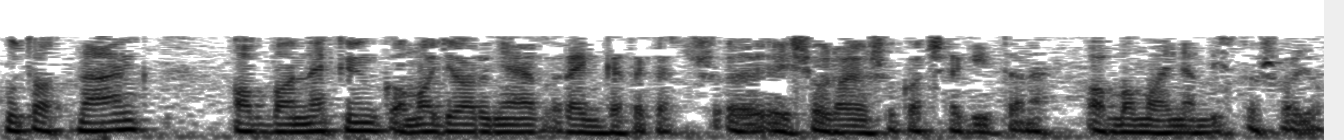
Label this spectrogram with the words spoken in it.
kutatnánk, abban nekünk a magyar nyelv rengeteget és nagyon sokat segítene. Abban majdnem biztos vagyok.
